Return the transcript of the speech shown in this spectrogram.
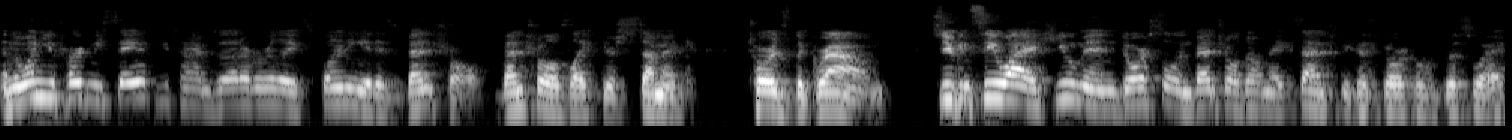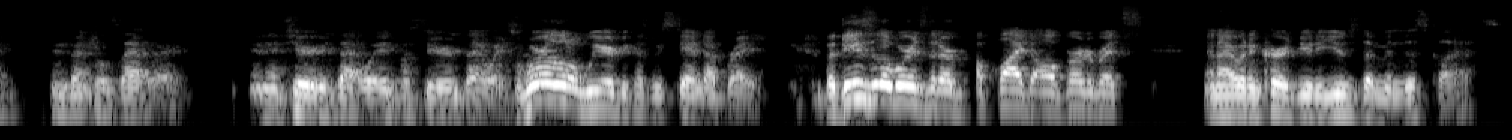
And the one you've heard me say a few times without ever really explaining it is ventral. Ventral is like your stomach towards the ground. So you can see why a human dorsal and ventral don't make sense because dorsal is this way and ventral is that way. And anterior is that way and posterior is that way. So we're a little weird because we stand upright. But these are the words that are applied to all vertebrates, and I would encourage you to use them in this class.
